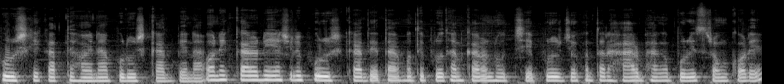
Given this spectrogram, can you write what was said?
পুরুষকে কাঁদতে হয় না, পুরুষ কাঁদবে না। অনেক কারণেই আসলে পুরুষ কাঁদে, তার মধ্যে প্রধান কারণ হচ্ছে পুরুষ যখন তার হাড় ভাঙা পরিশ্রম করে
